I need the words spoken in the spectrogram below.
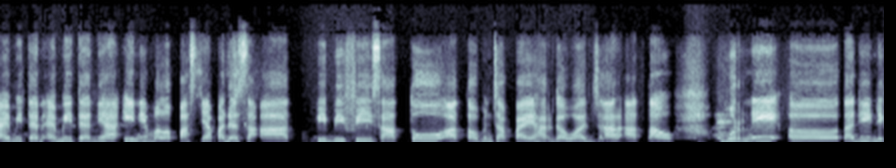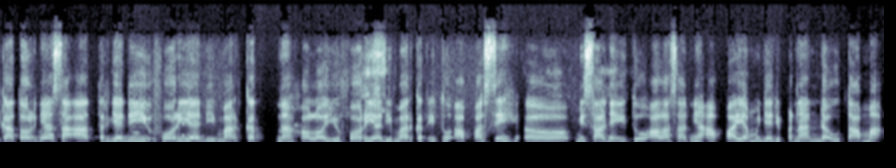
emiten-emitennya, ini melepasnya pada saat PBV 1 atau mencapai harga wajar atau murni uh, tadi indikatornya saat terjadi euforia di market. Nah, kalau euforia di market itu apa sih uh, misalnya itu alasannya apa yang menjadi penanda utama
